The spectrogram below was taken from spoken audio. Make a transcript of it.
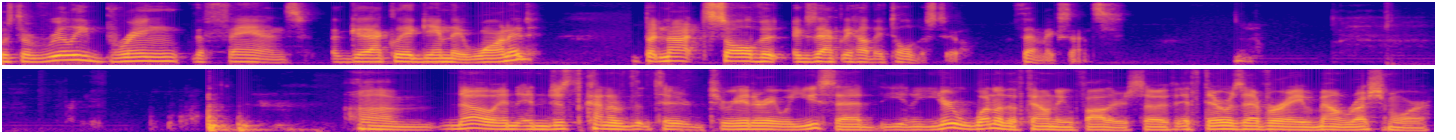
was to really bring the fans exactly a game they wanted, but not solve it exactly how they told us to, if that makes sense. Um, no, and, and just kind of to, to reiterate what you said, you know, you're one of the founding fathers. So if, if there was ever a Mount Rushmore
